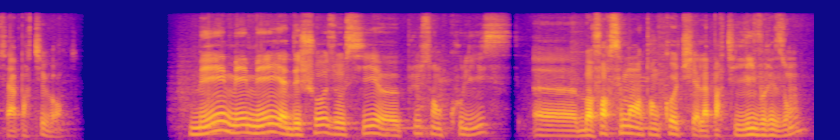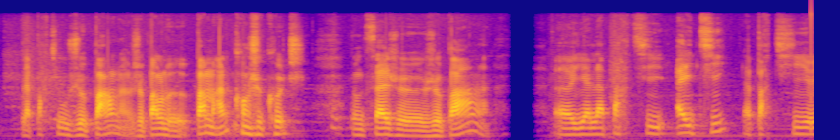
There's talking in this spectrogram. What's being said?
c'est la partie vente. Mais, mais, mais, il y a des choses aussi euh, plus en coulisses. Euh, bah forcément, en tant que coach, il y a la partie livraison, la partie où je parle. Je parle pas mal quand je coach. Donc ça, je, je parle. il y a la partie IT, la partie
